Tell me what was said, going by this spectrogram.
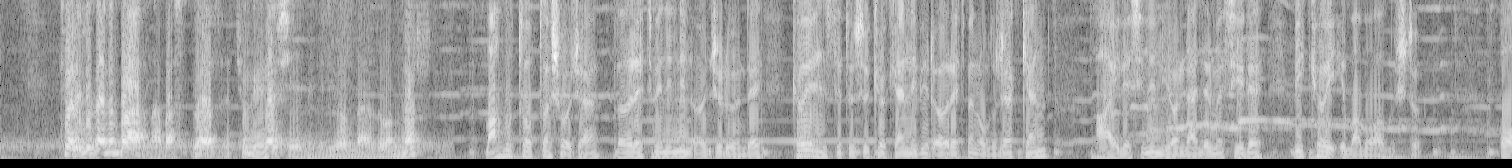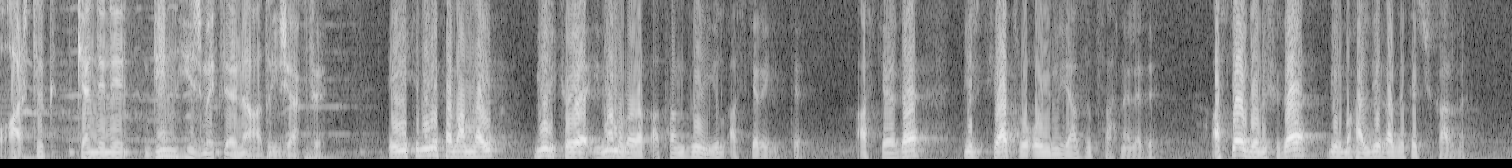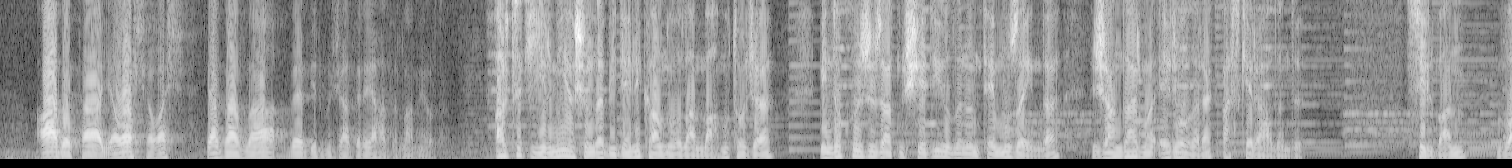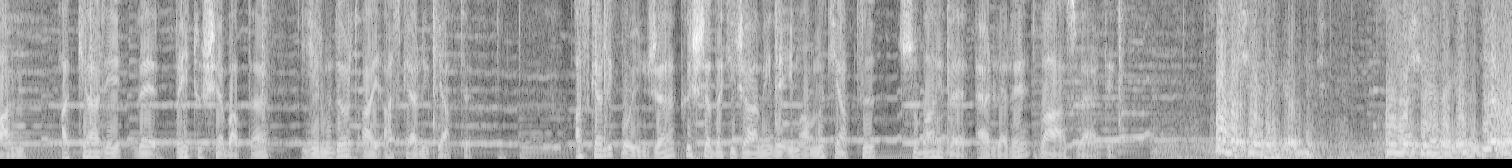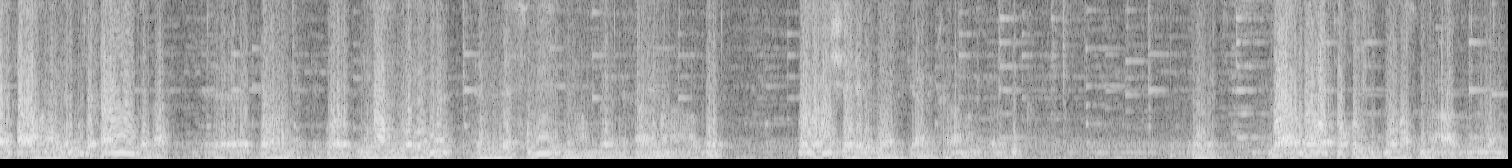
Köylü beni bağrına bastılar. Çünkü her şeyimi biliyorlardı onlar. Mahmut Toptaş Hoca, öğretmeninin öncülüğünde köy enstitüsü kökenli bir öğretmen olacakken, ailesinin yönlendirmesiyle bir köy imamı olmuştu. O artık kendini din hizmetlerine adayacaktı. Eğitimini tamamlayıp bir köye imam olarak atandığı yıl askere gitti. Askerde bir tiyatro oyunu yazıp sahneledi. Asker dönüşü de bir mahalli gazete çıkardı. Adeta yavaş yavaş yazarlığa ve bir mücadeleye hazırlanıyordu. Artık 20 yaşında bir delikanlı olan Mahmut Hoca, 1967 yılının Temmuz ayında jandarma eri olarak askere alındı. Silvan, Van, Hakkari ve Beytüşşebap'ta 24 ay askerlik yaptı. Askerlik boyunca Kışla'daki camide imamlık yaptı, subay ve erlere vaaz verdi. Sonra şehre geldik. Sonra şehre gelince yani Karaman'a gelince Karaman'da da e, devam ettik. O imam bölümü, yani resmi imam bölümü Karaman'a aldı. O zaman şehri gördük yani Karaman'ı gördük. Evet. Bu arada ortaokul diplomasını aldım ben.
